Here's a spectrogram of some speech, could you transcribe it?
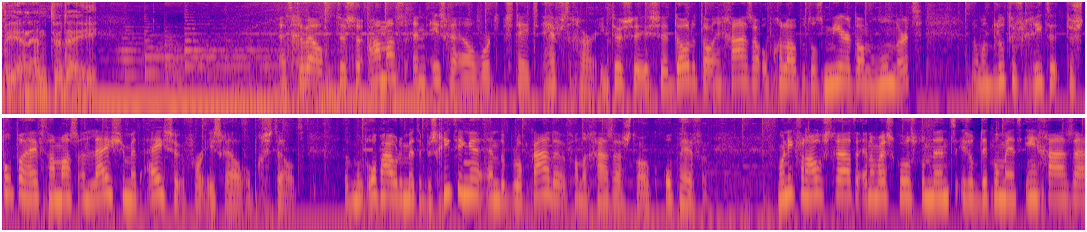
BNN Today. Het geweld tussen Hamas en Israël wordt steeds heftiger. Intussen is het dodental in Gaza opgelopen tot meer dan 100. En om het bloed te vergieten te stoppen heeft Hamas een lijstje met eisen voor Israël opgesteld. Het moet ophouden met de beschietingen en de blokkade van de Gazastrook opheffen. Monique van Hoogstraat, NOS-correspondent, is op dit moment in Gaza.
